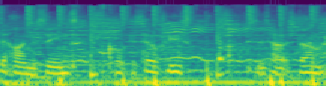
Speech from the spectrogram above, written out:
Behind the scenes, Quokka selfies. This is how it's done.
